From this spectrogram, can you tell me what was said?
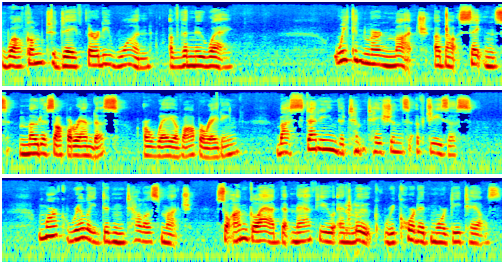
Welcome to day 31 of the New Way. We can learn much about Satan's modus operandus, or way of operating, by studying the temptations of Jesus. Mark really didn't tell us much, so I'm glad that Matthew and Luke recorded more details.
